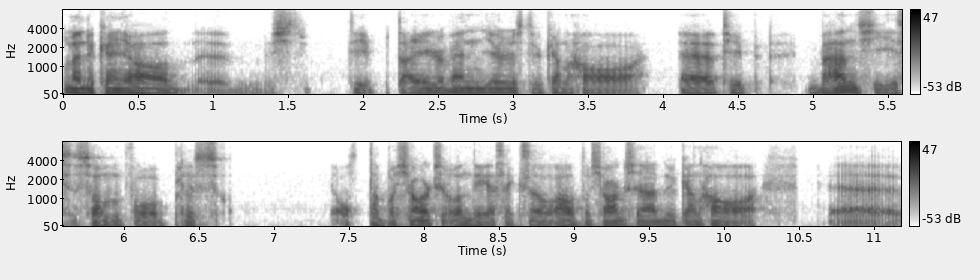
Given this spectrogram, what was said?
men du kan ju ha eh, typ Dire Avengers, du kan ha eh, typ Banshees som får plus 8 på charge och en D6 och autocharge. Du kan ha eh,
